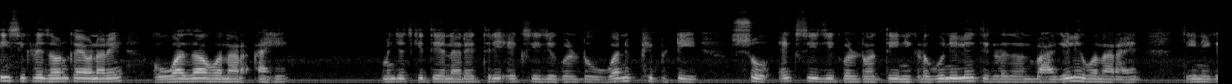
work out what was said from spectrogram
तीस इकडे जाऊन काय होणार आहे? वजा होणार आहे. म्हणजेच किती येणार आहे? Three X is equal to one fifty so X is equal to तीन इकडं गुणिले तिकडे जाऊन भागिले होणार आहेत. तीन एक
